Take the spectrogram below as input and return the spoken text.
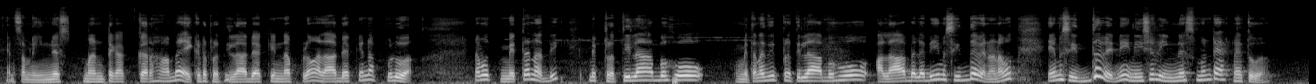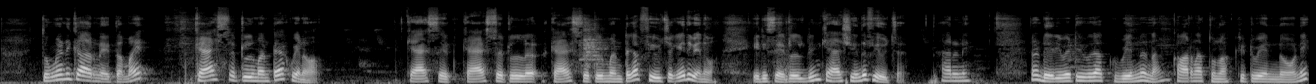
එතන සමහර ඉන්වෙස්ට්මන්ට් එකක් කරාම ඒකට ප්‍රතිලාභයක් එන්නත් පුළුවන් අලාභයක් එන්නත් පුළුවන්. නමුත් මෙතනදී මේ ප්‍රතිලාභ හෝ මෙතනදි ප්‍රතිලාභ හෝ අලාභ ලැබීම සිද්ධ වෙන නමුත් එම සිද්ධ වෙන්නේ ඉනිශල් ඉන්වස්මටයක් නැතුව. තුන්වැනි කාරණය තමයි කෑශ් සෙටල්මටයක් වෙනවා. කෑස් කෑස් සෙටල් කෑස් සෙටල්මට එක ෆියචකේද වෙනවා. ඉටි සෙටල්ඩින් කෑශන්ද ෆියච හරිනේ. ඩෙරිවටිව් එකක් වෙන්න නම් කාරණා තුනක් හිට වෙන්න ඕනේ.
